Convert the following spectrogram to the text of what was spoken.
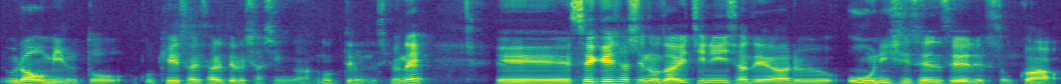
裏を見ると、こ掲載されてる写真が載ってるんですよね。えー、成形写真の第一人者である大西先生ですとか、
